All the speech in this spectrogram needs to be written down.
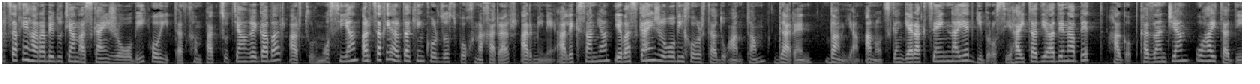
Արցախի հանրապետության ասկային ժողովի հոհիտատ խմբակցության ղեկավար Արտուր Մոսյան, Արցախի արտաքին գործոս փոխնախարար Արմինե Ալեքսանյան եւ ասկային ժողովի խորհրդադու անդամ Գարեն Բանյան։ Անոնց կնգերակցեին նաեւ Գիբրոսի հայտադի ադենաբեդ Հակոբ Կազանջյան ու հայտադի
